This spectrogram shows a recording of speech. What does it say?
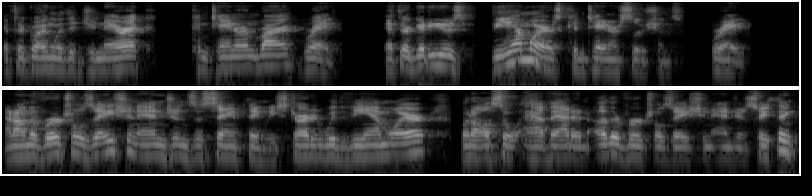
If they're going with a generic container environment, great. If they're going to use VMware's container solutions, great. And on the virtualization engines, the same thing. We started with VMware, but also have added other virtualization engines. So you think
